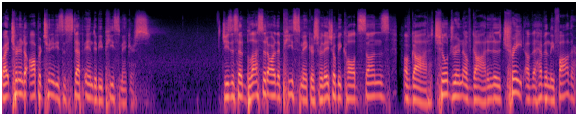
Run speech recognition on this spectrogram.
right, turn into opportunities to step in to be peacemakers. Jesus said, Blessed are the peacemakers, for they shall be called sons of God, children of God. It is a trait of the Heavenly Father.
